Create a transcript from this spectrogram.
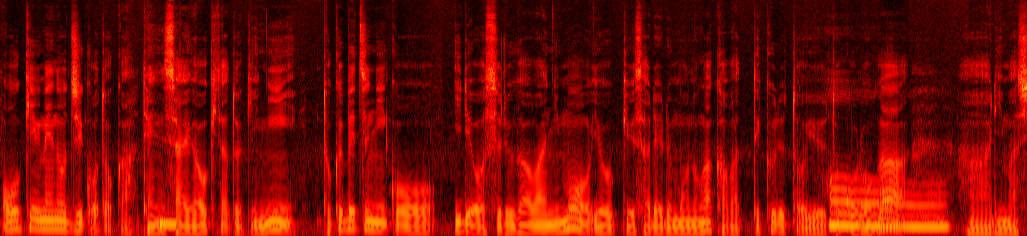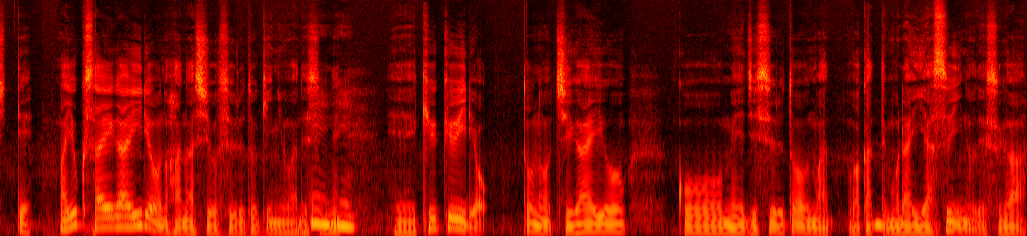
大きめの事故とか天災が起きた時に、特別にこう医療する側にも要求されるものが変わってくるというところがありまして、まあ、よく災害医療の話をする時にはですね、えー、えー、救急医療との違いをこう明示すると、まあ、分かってもらいやすいのですが、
